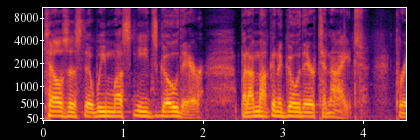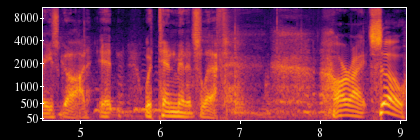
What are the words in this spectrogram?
tells us that we must needs go there. But I'm not going to go there tonight. Praise God. It with 10 minutes left. All right. So,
